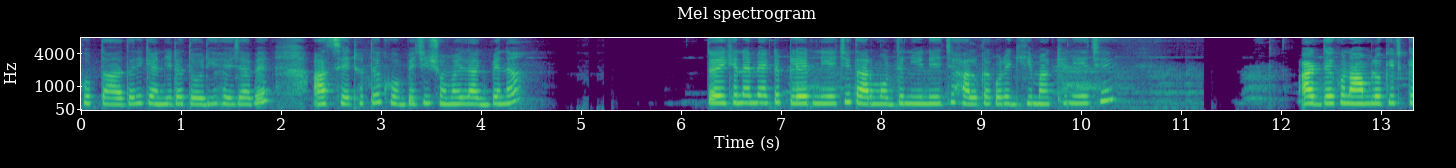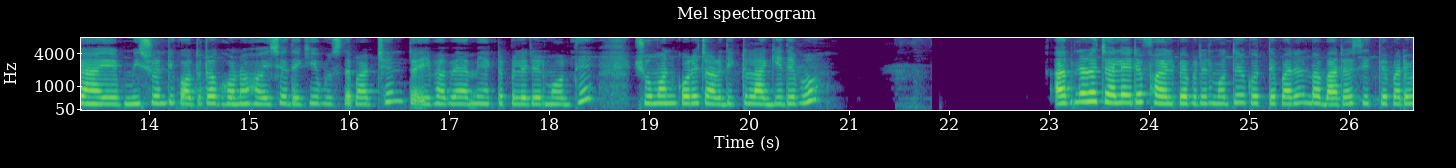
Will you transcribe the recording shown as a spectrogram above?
খুব তাড়াতাড়ি ক্যান্ডিটা তৈরি হয়ে যাবে। আর সেট হতে খুব বেশি সময় লাগবে না। তো এখানে আমি একটা প্লেট নিয়েছি, তার মধ্যে নিয়ে নিয়েছি, হালকা করে ঘি মাখিয়ে নিয়েছি। আর দেখুন আমলকির মিশ্রণটি কতটা ঘন হয়েছে দেখিয়ে বুঝতে পারছেন? তো এইভাবে আমি একটা প্লেটের মধ্যে সমান করে চারিদিকটা লাগিয়ে দেবো। আপনারা চাইলে এটা ফয়েল পেপারের মধ্যেও করতে পারেন বা বাটার সিট পেপারেও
